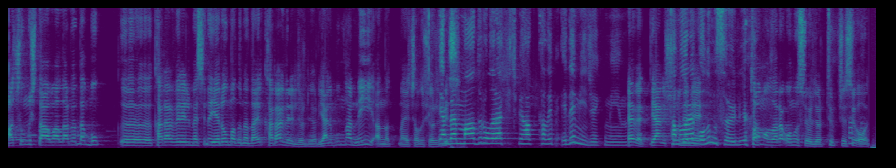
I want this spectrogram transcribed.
Açılmış davalarda da bu e, karar verilmesine yer olmadığına dair karar verilir diyor. Yani bunlar neyi anlatmaya çalışıyoruz Yani biz? ben mağdur olarak hiçbir hak talep edemeyecek miyim? Evet yani şunu Tam olarak demeye- onu mu söylüyor? Tam olarak onu söylüyor. Türkçesi o.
